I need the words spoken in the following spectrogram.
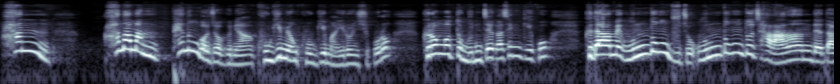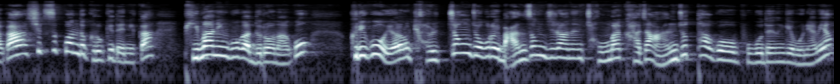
한 하나만 패는 거죠 그냥. 고기면 고기만 이런 식으로. 그런 것도 문제가 생기고 그 다음에 운동 부족. 운동도 잘 안 하는 데다가 식습관도 그렇게 되니까 비만 인구가 늘어나고 그리고 여러분 결정적으로 이 만성 질환은 정말 가장 안 좋다고 보고되는 게 뭐냐면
